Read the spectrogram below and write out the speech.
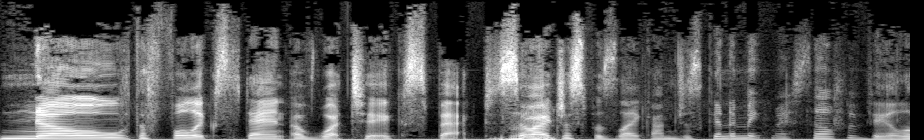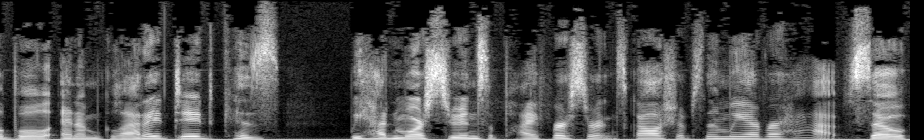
know the full extent of what to expect. So right. I just was like, I'm just going to make myself available, and I'm glad I did because we had more students apply for certain scholarships than we ever have. So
